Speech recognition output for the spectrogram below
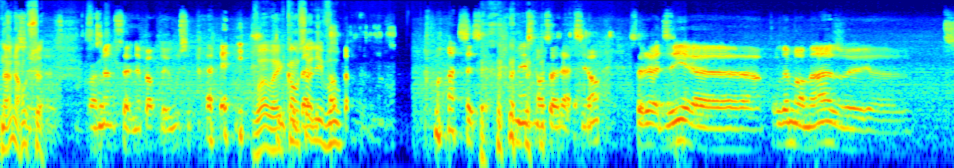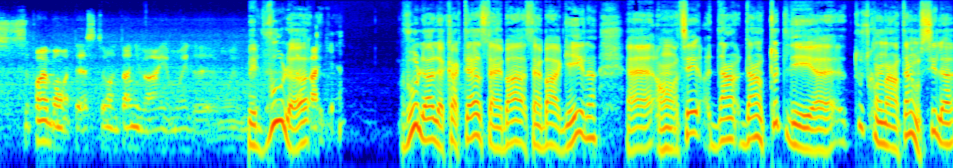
Non, non, ça. ça n'importe où, c'est pareil. Oui, oui. Consolez-vous. c'est ça. Mais consolation. Cela dit, euh, pour le moment, euh, c'est pas un bon test. On est en hiver, il y a moins de. mais vous, là, vous, là, le cocktail, c'est un bar, c'est un bar gay, là. Euh, on, dans, dans toutes les, euh, tout ce qu'on entend aussi, là,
